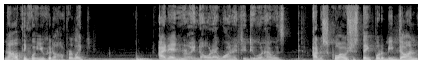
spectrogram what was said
now think what you could offer like i didn't really know what i wanted to do when i was out of school. I was just thankful to be done.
